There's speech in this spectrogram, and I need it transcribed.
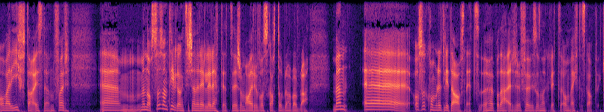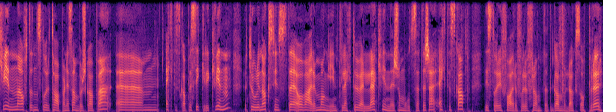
å være gift da istedenfor. Eh, men også sånn tilgang til generelle rettigheter som arv og skatt og bla, bla, bla. Men eh, Og så kommer det et lite avsnitt. Hør på det her før vi skal snakke litt om ekteskap. Kvinnen er ofte den store taperen i samboerskapet. Eh, ekteskapet sikrer kvinnen. Utrolig nok syns det å være mange intellektuelle kvinner som motsetter seg ekteskap. De står i fare for å fronte et gammeldags opprør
